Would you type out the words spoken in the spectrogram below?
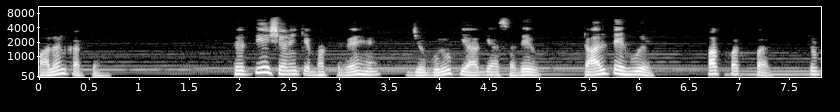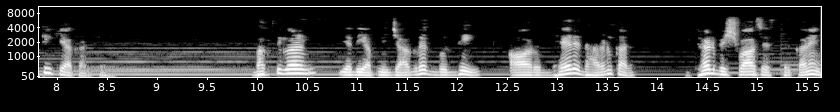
पालन करते हैं। तृतीय श्रेणी के भक्त वे हैं जो गुरु की आज्ञा सदैव टालते हुए पक पक पर त्रुटि किया करते हैं। भक्तगण यदि अपनी जागृत बुद्धि और धैर्य धारण कर दृढ़ विश्वास स्थिर करें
